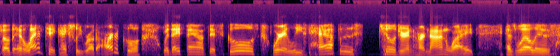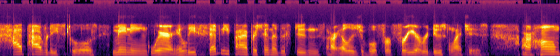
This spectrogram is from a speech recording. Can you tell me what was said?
So the Atlantic actually wrote an article where they found that schools where at least half of the children are non-white, as well as high poverty schools, meaning where at least 75% of the students are eligible for free or reduced lunches, are home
